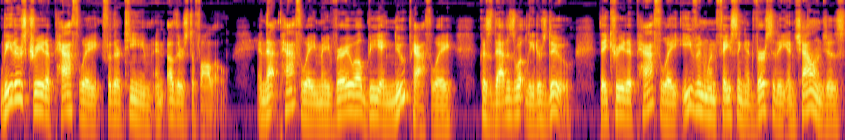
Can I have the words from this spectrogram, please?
Leaders create a pathway for their team and others to follow. And that pathway may very well be a new pathway because that is what leaders do. They create a pathway even when facing adversity and challenges,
